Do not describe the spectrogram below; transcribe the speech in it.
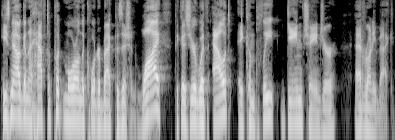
he's now going to have to put more on the quarterback position. Why? Because you're without a complete game changer at running back.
